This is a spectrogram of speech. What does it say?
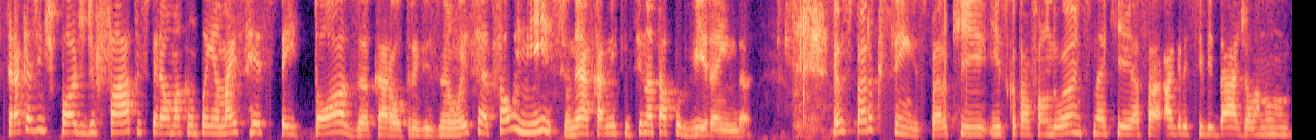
Será que a gente pode, de fato, esperar uma campanha mais respeitosa, Carol Trevisão? Esse é só o início, né? A carnificina está por vir ainda. Eu espero que sim, espero que isso que eu estava falando antes, né, que essa agressividade ela não,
